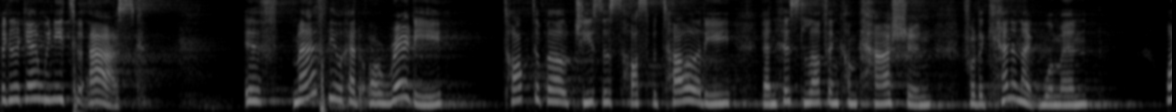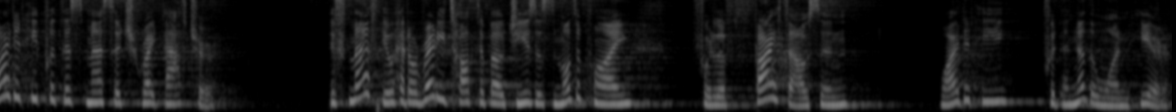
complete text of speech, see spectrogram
But again, we need to ask if Matthew had already talked about Jesus' hospitality and his love and compassion for the Canaanite woman, why did he put this message right after? If Matthew had already talked about Jesus multiplying for the 5,000, why did he put another one here?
